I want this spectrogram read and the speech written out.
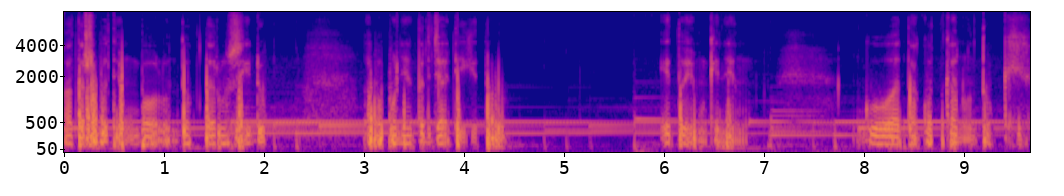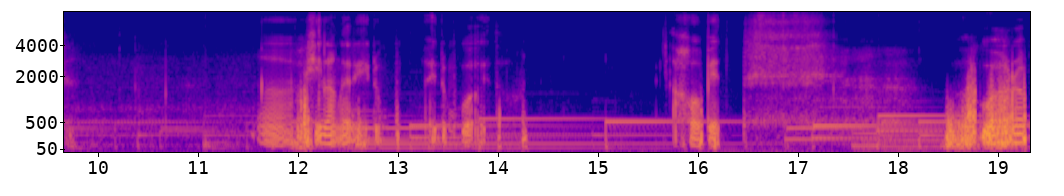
hal tersebut yang membawa lu untuk terus hidup apa pun yang terjadi gitu. Itu yang mungkin yang gue takutkan untuk uh, hilang dari hidup hidup gue gitu I hope it gue harap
